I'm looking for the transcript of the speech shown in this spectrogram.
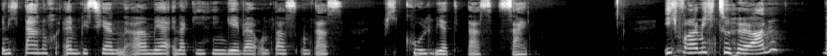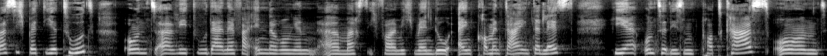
Wenn ich da noch ein bisschen äh, mehr Energie hingebe und das und das. Wie cool wird das sein? Ich freue mich zu hören, was sich bei dir tut und äh, wie du deine Veränderungen äh, machst. Ich freue mich, wenn du einen Kommentar hinterlässt hier unter diesem Podcast und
